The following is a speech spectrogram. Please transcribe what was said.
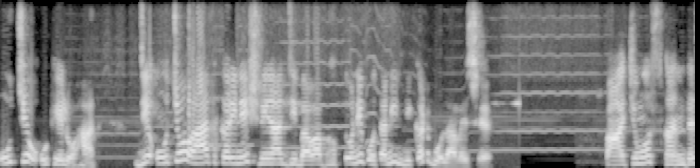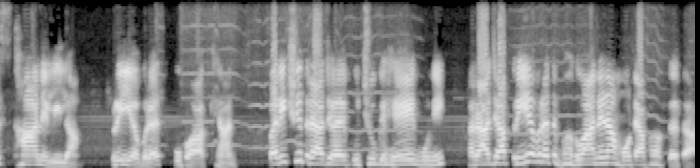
ઊંચો ઉઠેલો હાથ. જે ઊંચો હાથ કરીને શ્રીનાથજી બાવા ભક્તોને પોતાની નિકટ બોલાવે છે. પાંચમો સ્કંધ સ્થાન લીલા. પ્રિયવ્રત ઉપાખ્યાન. પરીક્ષિત રાજાએ પૂછ્યું કે, હે મુનિ, રાજા પ્રિયવ્રત ભગવાનના મોટા ભક્ત હતા.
